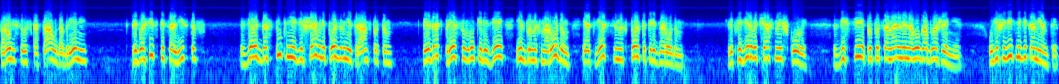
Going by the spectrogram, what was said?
породистого скота, удобрений — пригласить специалистов, сделать доступнее и дешевле пользование транспортом, передать прессу в руки людей, избранных народом и ответственных только перед народом, ликвидировать частные школы, ввести пропорциональное налогообложение, удешевить медикаменты,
